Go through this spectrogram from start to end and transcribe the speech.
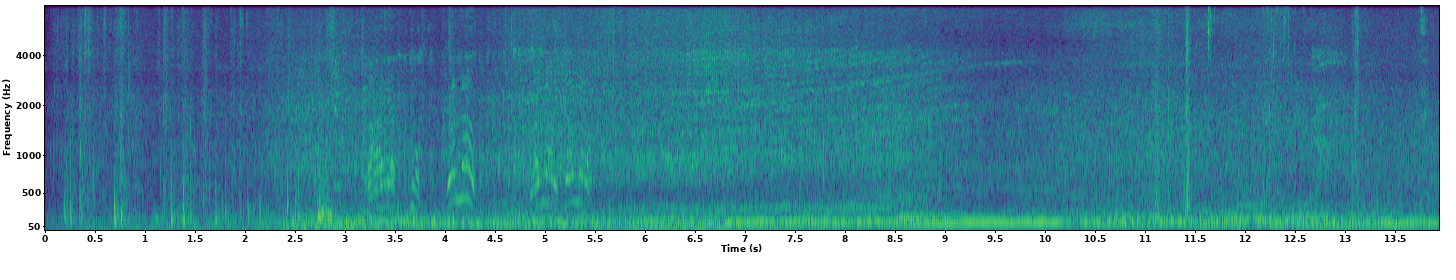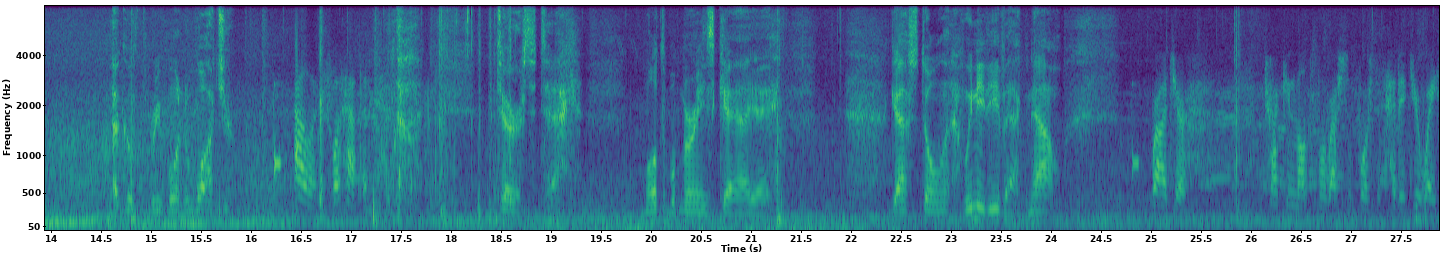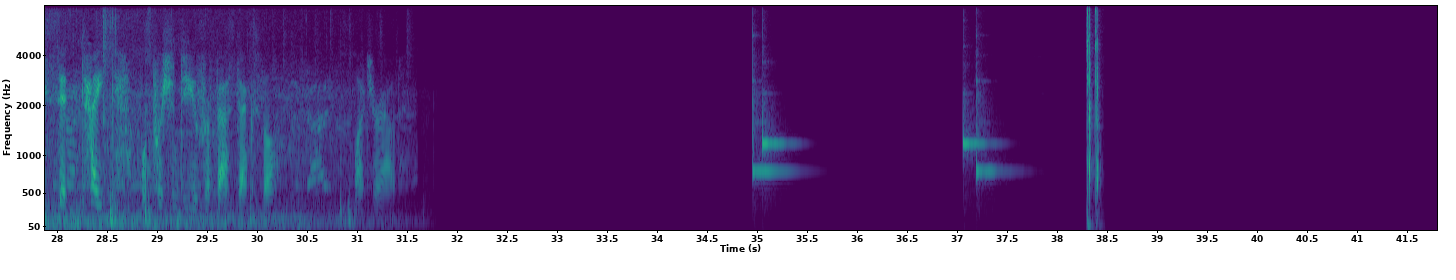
3-1 to Watcher. Alex, what happened? Terrorist attack. Multiple Marines KIA. Gas stolen. We need evac now. Roger. Tracking multiple Russian forces headed your way. Sit tight. We're pushing to you for fast exfil. Watch Watcher out.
